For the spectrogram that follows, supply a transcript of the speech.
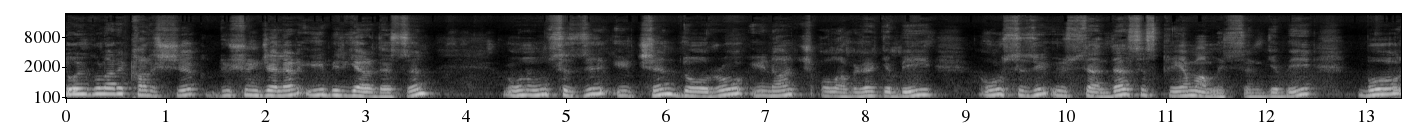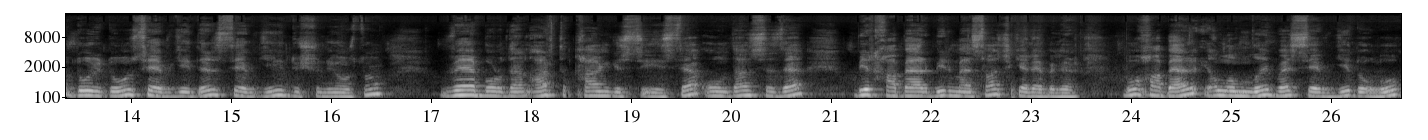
Duyguları karışık, düşünceler iyi bir yerdesin. Onun sizi için doğru inanç olabilir gibi, o sizi üstten de siz kıyamamışsın gibi. Bu duyduğun sevgidir, sevgiyi düşünüyorsun ve buradan artık hangisi ise ondan size bir haber, bir mesaj gelebilir. Bu haber ılımlı ve sevgi dolu,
